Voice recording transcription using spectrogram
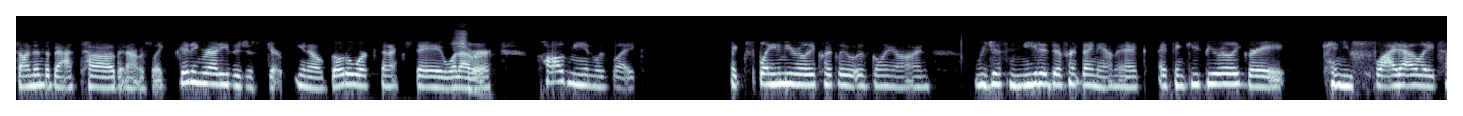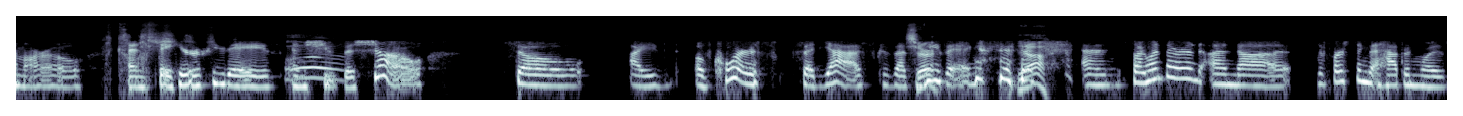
son in the bathtub and I was like getting ready to just get, you know, go to work the next day, whatever. Sure. Called me and was like, explain to me really quickly what was going on. We just need a different dynamic. I think you'd be really great. Can you fly to LA tomorrow and stay here a few days and Ah. shoot this show? So I, of course, said yes because that's Sure. amazing. Yeah. and so I went there and, and uh, the first thing that happened was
